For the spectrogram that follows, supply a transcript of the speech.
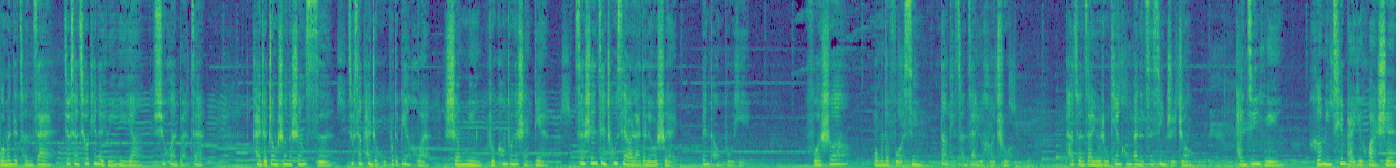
我们的存在就像秋天的云一样虚幻短暂，看着众生的生死，就像看着舞步的变换。生命如空中的闪电，像山涧冲泻而来的流水，奔腾不已。佛说，我们的佛性到底存在于何处？它存在于如天空般的自信之中。谭经云：“何名千百亿化身？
